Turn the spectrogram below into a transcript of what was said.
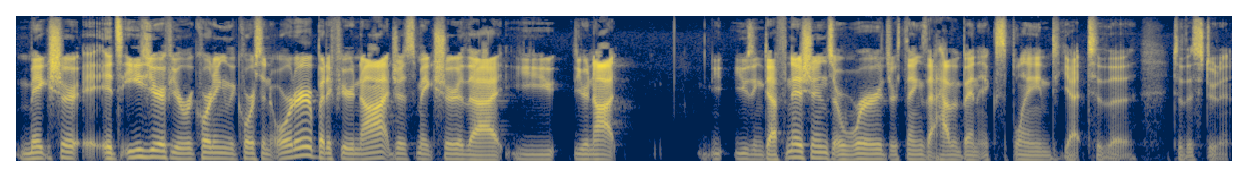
make sure it's easier if you're recording the course in order but if you're not just make sure that you you're not using definitions or words or things that haven't been explained yet to the to the student.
